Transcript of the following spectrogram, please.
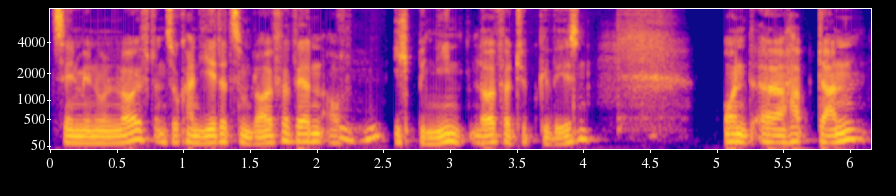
10 Minuten läuft. Und so kann jeder zum Läufer werden. Auch mhm. ich bin nie ein Läufertyp gewesen. Und äh, habe dann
